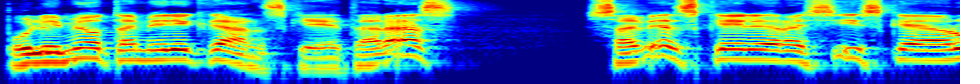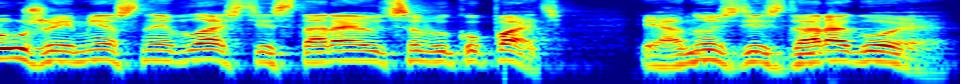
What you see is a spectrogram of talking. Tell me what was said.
пулемет американский – это раз – Советское или российское оружие местные власти стараются выкупать, и оно здесь дорогое.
